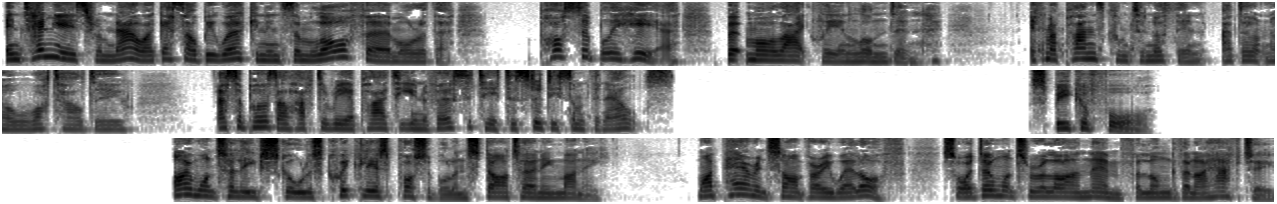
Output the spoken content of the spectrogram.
in 10 years from now, I guess I'll be working in some law firm or other. Possibly here, but more likely in London. If my plans come to nothing, I don't know what I'll do. I suppose I'll have to reapply to university to study something else. Speaker 4. I want to leave school as quickly as possible and start earning money. My parents aren't very well off, so I don't want to rely on them for longer than I have to.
